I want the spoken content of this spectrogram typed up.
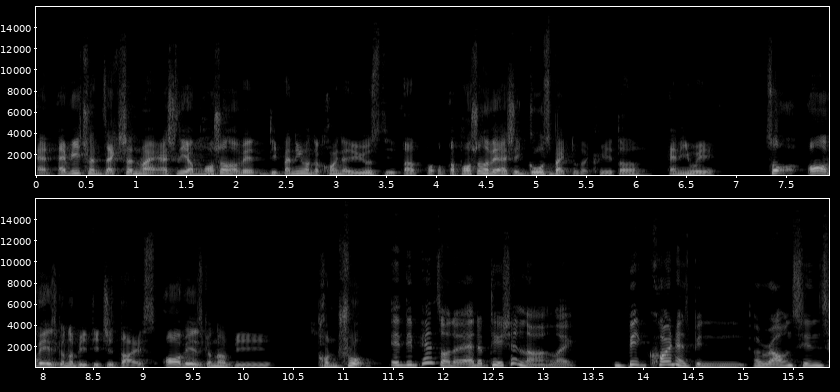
And every transaction, right, actually a Mm. portion of it, depending on the coin that you use, a, a portion of it actually goes back to the creator Mm. anyway. So all of it is going to be digitized. All of it is going to be controlled. It depends on the adaptation, lah. Like Bitcoin has been around since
